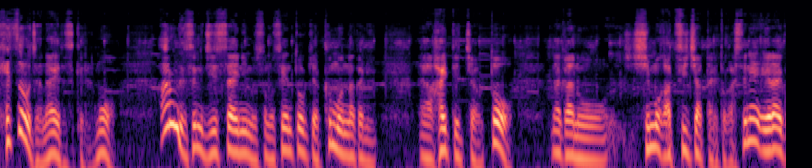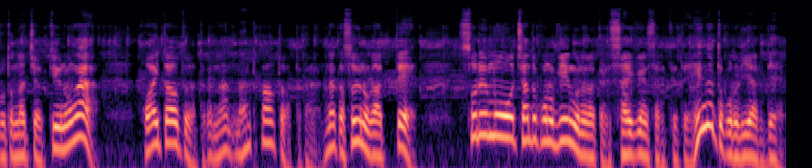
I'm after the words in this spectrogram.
結露じゃないですけれども、あるんですね、実際にもその戦闘機が雲の中に入っていっちゃうと、なんかあの、霜がついちゃったりとかしてね、えらいことになっちゃうっていうのが、ホワイトアウトだったかな、なんとかアウトだったかな？なんかそういうのがあって、それもちゃんとこのゲームの中で再現されてて、変なところリアルで、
